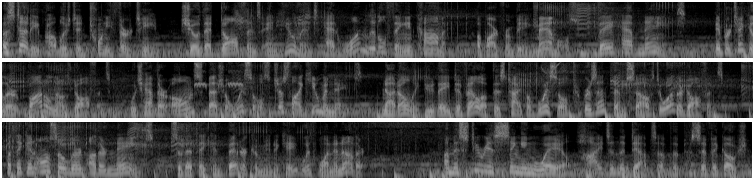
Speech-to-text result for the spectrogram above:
A study published in 2013 showed that dolphins and humans had one little thing in common. Apart from being mammals, they have names. In particular, bottlenose dolphins, which have their own special whistles just like human names. Not only do they develop this type of whistle to present themselves to other dolphins, but they can also learn other names so that they can better communicate with one another. A mysterious singing whale hides in the depths of the Pacific Ocean,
